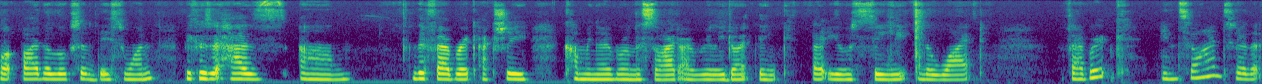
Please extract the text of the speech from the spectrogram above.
but by the looks of this one because it has um, the fabric actually coming over on the side I really don't think that you'll see the white fabric inside. So that's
